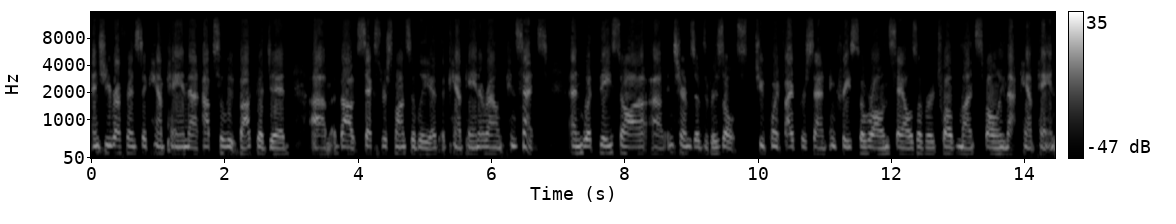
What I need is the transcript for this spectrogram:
And she referenced a campaign that Absolut Vodka did um, about sex responsibly, a, a, campaign around consent and what they saw uh, in terms of the results 2.5% increase overall in sales over 12 months following that campaign.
